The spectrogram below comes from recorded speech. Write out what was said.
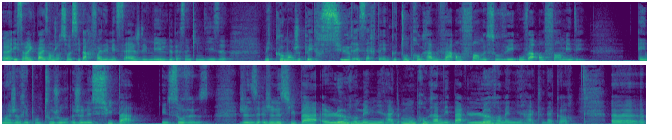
Euh, et c'est vrai que par exemple, je reçois aussi parfois des messages, des mails de personnes qui me disent mais comment je peux être sûre et certaine que ton programme va enfin me sauver ou va enfin m'aider? Et moi, je réponds toujours, je ne suis pas une sauveuse. Je ne, suis pas le remède miracle. Mon programme n'est pas le remède miracle, d'accord? Euh,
